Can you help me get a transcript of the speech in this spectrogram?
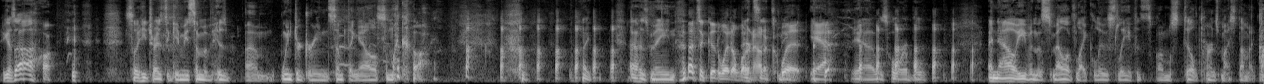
He goes, Oh. so he tries to give me some of his um, wintergreen something else. I'm like, Oh. like, that was mean. That's a good way to learn That's how to it. quit. Yeah, yeah, it was horrible. and now even the smell of like loose leaf, it's almost still turns my stomach.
